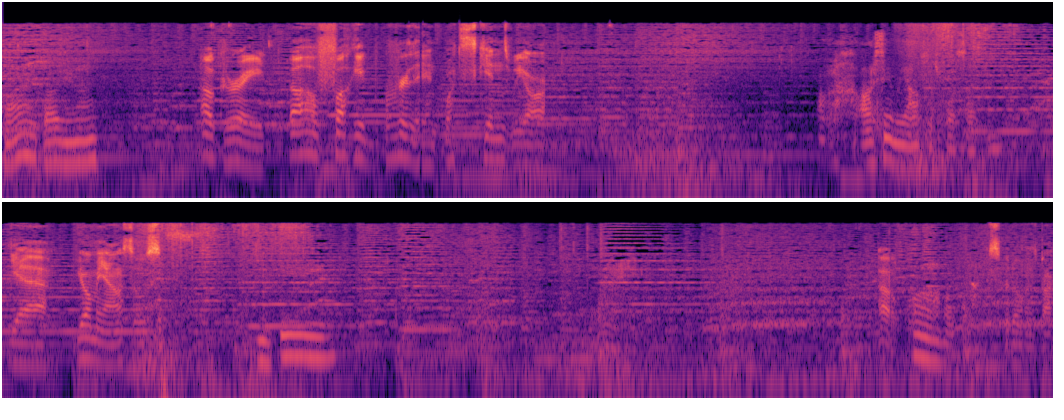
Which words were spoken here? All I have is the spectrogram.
but you know. Oh great. Oh fucking brilliant. What skins we are. I see me answers for a second. Yeah, you're Meowscles. Indeed. Oh, Oh my god. spit on his back.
